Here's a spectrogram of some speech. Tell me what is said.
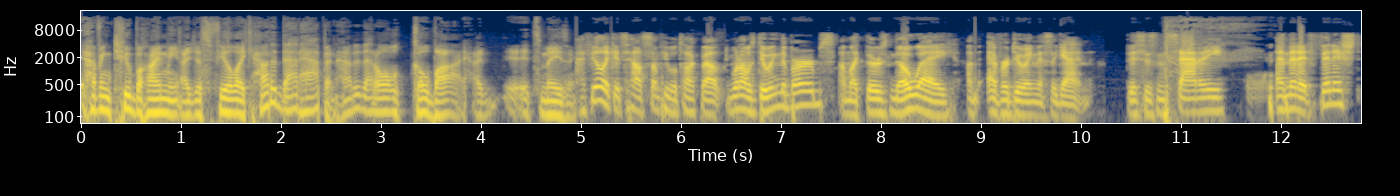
having two behind me, I just feel like, how did that happen? How did that all go by? I, it's amazing. I feel like it's how some people talk about when I was doing the Burbs. I'm like, there's no way I'm ever doing this again. This is insanity. and then it finished,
